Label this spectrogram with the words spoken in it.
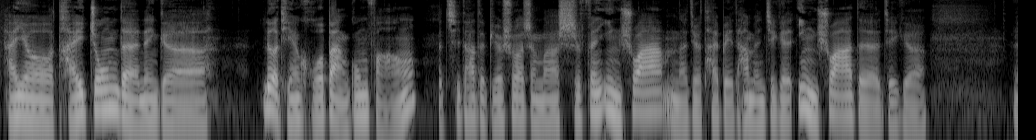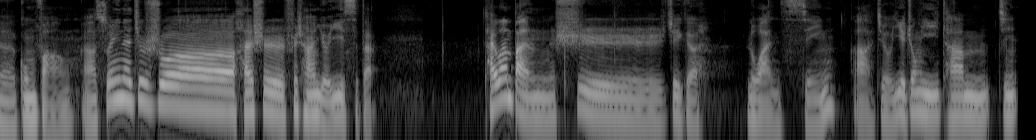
还有台中的那个乐田活版工坊，其他的比如说什么十分印刷，那就台北他们这个印刷的这个。呃，攻防啊，所以呢，就是说还是非常有意思的。台湾版是这个卵形啊，就叶中仪他们进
